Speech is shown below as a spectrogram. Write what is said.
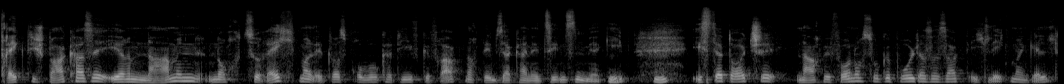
Trägt die Sparkasse ihren Namen noch zurecht, mal etwas provokativ gefragt, nachdem es ja keine Zinsen mehr gibt? Mhm. Ist der Deutsche nach wie vor noch so gepolt, dass er sagt, ich lege mein Geld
